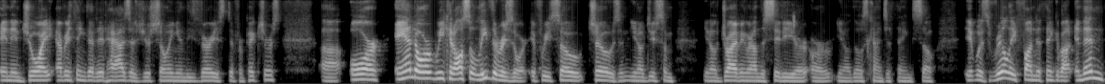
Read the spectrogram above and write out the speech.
and enjoy everything that it has as you're showing in these various different pictures uh, or and or we could also leave the resort if we so chose and you know do some you know driving around the city or or you know those kinds of things. So it was really fun to think about. And then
